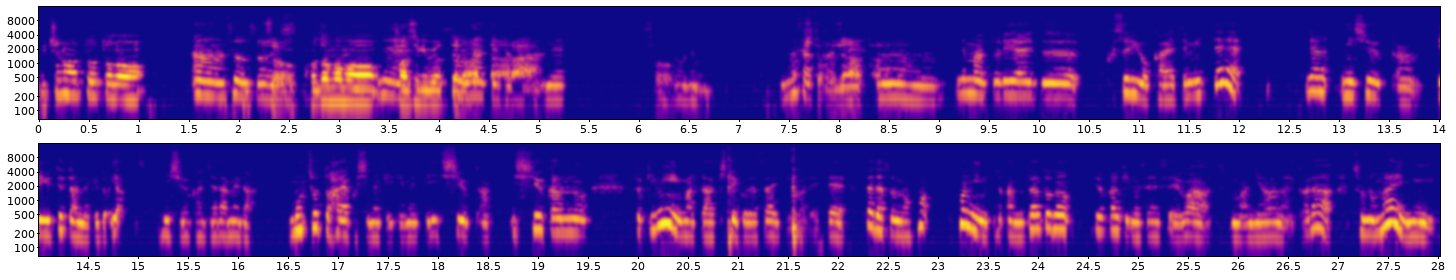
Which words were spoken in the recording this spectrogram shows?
うちの弟のああそうそう。そう子供もね川崎病ってのがあってたから、ね。そう。そうでもまさかね。うん。で、まあ、とりあえず薬を変えてみて、で、2週間って言ってたんだけど、いや、2週間じゃダメだ。もうちょっと早くしなきゃいけないって、1週間。1週間の時にまた来てくださいって言われて、ただその、本人、あの、担当の循環器の先生は、ちょっと間に合わないから、その前に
